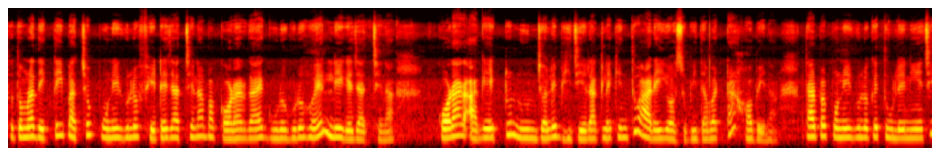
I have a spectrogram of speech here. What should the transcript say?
তো তোমরা দেখতেই পাচ্ছ, পনিরগুলো ফেটে যাচ্ছে না বা কড়ার গায়ে গুঁড়ো গুঁড়ো হয়ে লেগে যাচ্ছে না। করার আগে একটু নুন জলে ভিজিয়ে রাখলে কিন্তু আর এই অসুবিধাবারটা হবে না। তারপর পনিরগুলোকে তুলে নিয়েছি।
